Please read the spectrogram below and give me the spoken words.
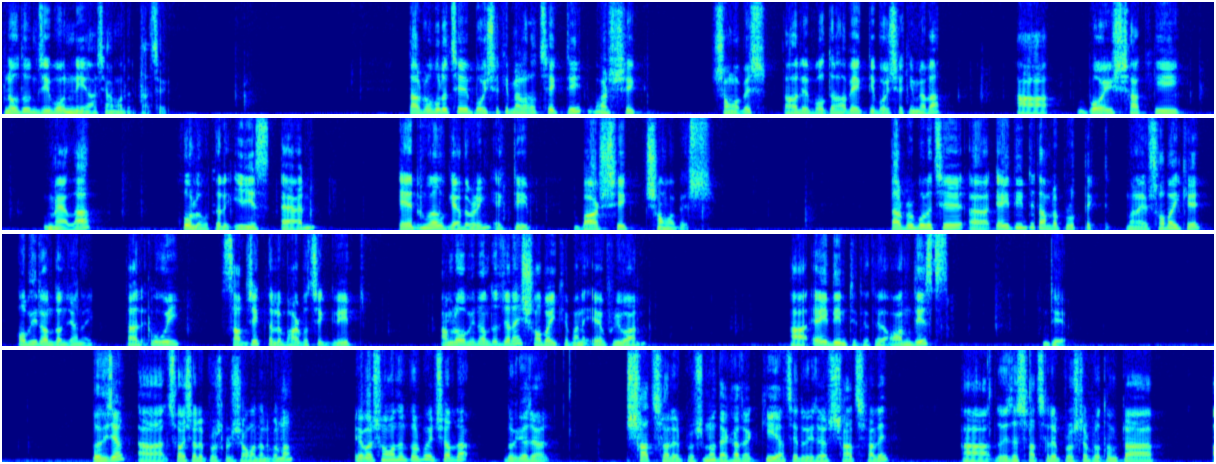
নতুন জীবন নিয়ে আসে আমাদের কাছে। তারপর বলেছে, বৈশাখী মেলা হচ্ছে একটি বার্ষিক সমাবেশ। তাহলে বলতে হবে, একটি বৈশাখী মেলা। আ বৈশাখী মেলা হলো, তাহলে ইজ অ্যান অ্যানুয়াল গ্যাদারিং একটি বার্ষিক সমাবেশ। তারপর বলেছে এই দিনটিতে আমরা প্রত্যেক মানে সবাইকে অভিনন্দন জানাই। তাহলে উই সাবজেক্ট তাহলে ভার্ব হচ্ছে গ্রিট আমরা অভিনন্দন জানাই সবাইকে মানে এভরি ওয়ান এই দিনটিতে তাহলে অন দিস ডে এই যাক, ছয় সালের প্রশ্নটি সমাধান করলাম। এবার সমাধান করব ইনশাল্লাহ দুই হাজার সাত সালের প্রশ্ন। দেখা যাক কি আছে দুই হাজার সাত সালে। দুই হাজার সাত সালের প্রশ্নের প্রথমটা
